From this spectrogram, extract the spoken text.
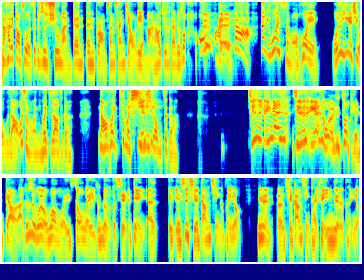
然后他就告诉我，这个是舒曼跟 N Brahms 他们三角恋嘛，然后就是感觉说，Oh my God，那你为什么会？我是音乐系，我不知道为什么你会知道这个，然后会这么细腻用这个。其实，应该是，其实应该是我有去做填调啦，就是我有问我周围就是有学电影呃，也是学钢琴的朋友，因为呃学钢琴开学音乐的朋友。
